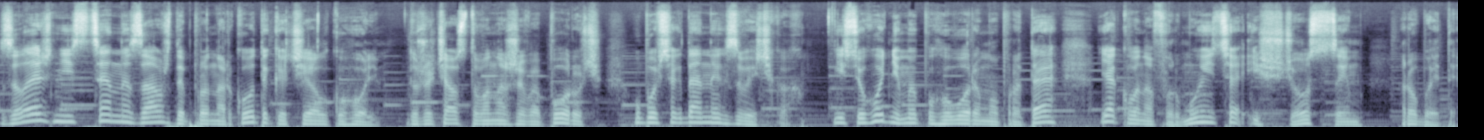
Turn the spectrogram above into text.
Залежність це не завжди про наркотики чи алкоголь. Дуже часто вона живе поруч у повсякденних звичках. І сьогодні ми поговоримо про те, як вона формується і що з цим робити.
